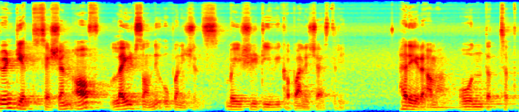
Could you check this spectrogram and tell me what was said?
20th session of lights on the upanishads by Sri T.V. Kapali Shastri. Hare Rama. Om Tat Sat.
